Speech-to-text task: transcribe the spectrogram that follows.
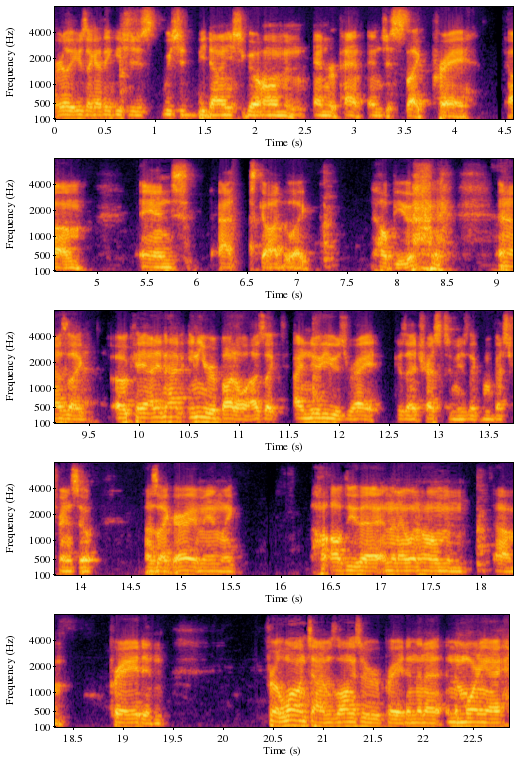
early. He was like, I think you should just, we should be done. You should go home and, and repent and just like pray um, and ask God to like help you. and I was like, okay, I didn't have any rebuttal. I was like, I knew he was right because I trusted him. He was like my best friend. So I was like, all right, man, like I'll do that. And then I went home and um, prayed and for a long time, as long as we were prayed. And then I, in the morning, I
